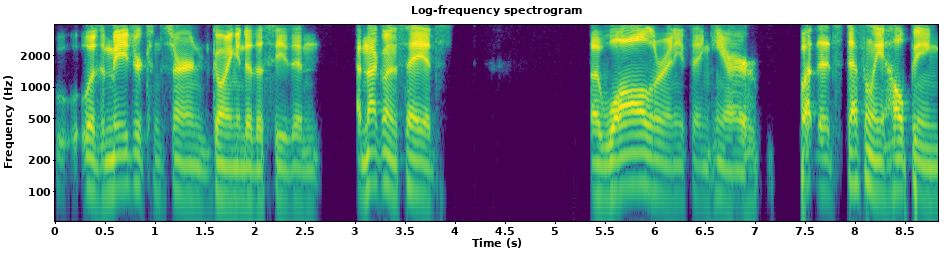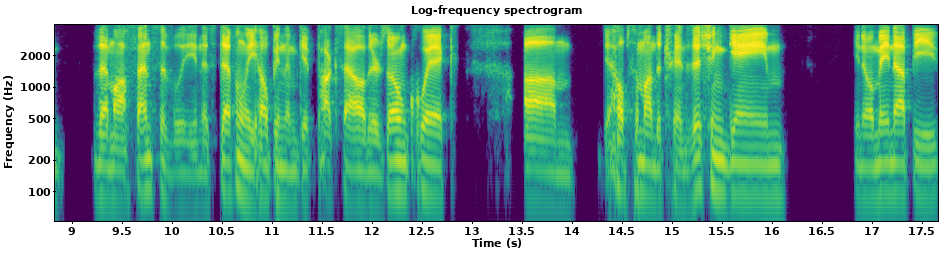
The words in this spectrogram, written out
was a major concern going into the season. I'm not going to say it's a wall or anything here, but it's definitely helping them offensively, and it's definitely helping them get pucks out of their zone quick. Um, it helps them on the transition game. You know, it may not be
